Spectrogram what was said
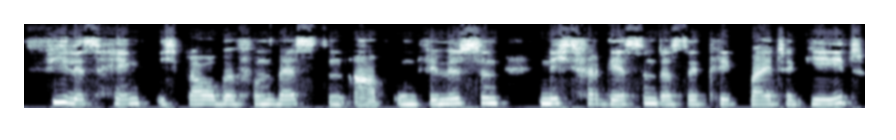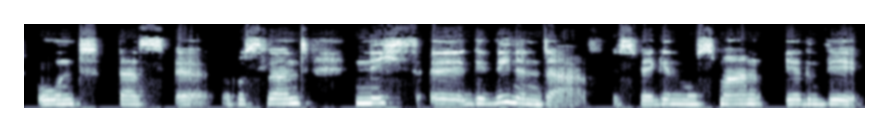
vieles hängt, ich glaube, von Westen ab. Und wir müssen nicht vergessen, dass der Krieg weitergeht und dass äh, Russland nicht äh, gewinnen darf. Deswegen muss man irgendwie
